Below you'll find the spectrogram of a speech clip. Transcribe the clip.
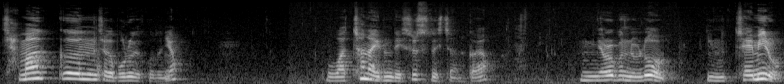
자막은 제가 모르겠거든요. 뭐 왓챠나 이런 데 있을 수도 있지 않을까요? 음, 여러분들도 음, 재미로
